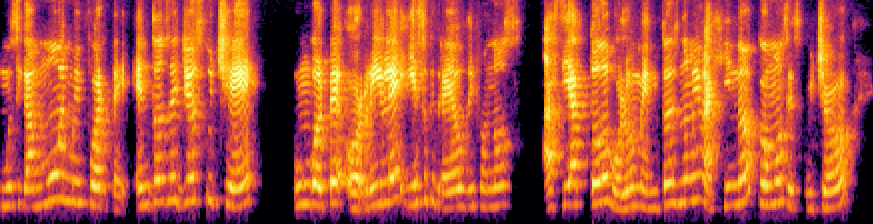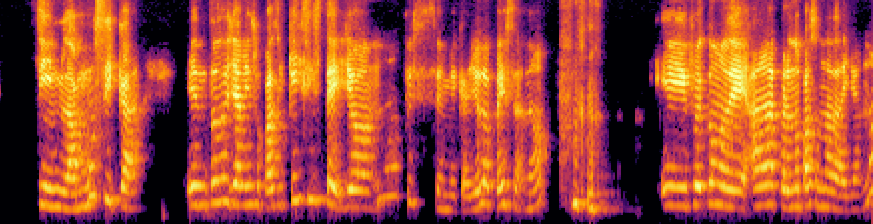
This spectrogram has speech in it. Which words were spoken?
música muy, muy fuerte. Entonces yo escuché un golpe horrible y eso que traía audífonos hacía todo volumen. Entonces no me imagino cómo se escuchó sin la música. Entonces ya mis papás, ¿y qué hiciste? Y yo, no, pues se me cayó la pesa, ¿no? y fue como de, ah, pero no pasó nada. Y yo, no,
